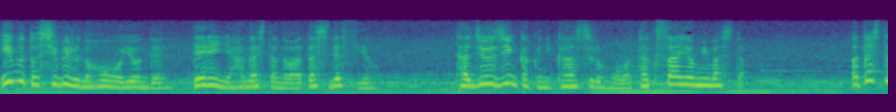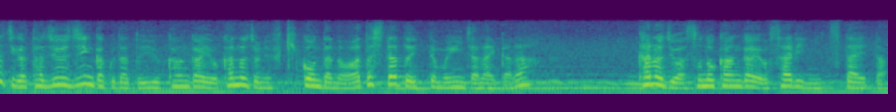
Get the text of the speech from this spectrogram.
イブとシビルの本を読んでデリーに話したのは私ですよ。多重人格に関する本はたくさん読みました私たちが多重人格だという考えを彼女に吹き込んだのは私だと言ってもいいんじゃないかな。彼女はその考えをサリーに伝えた。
